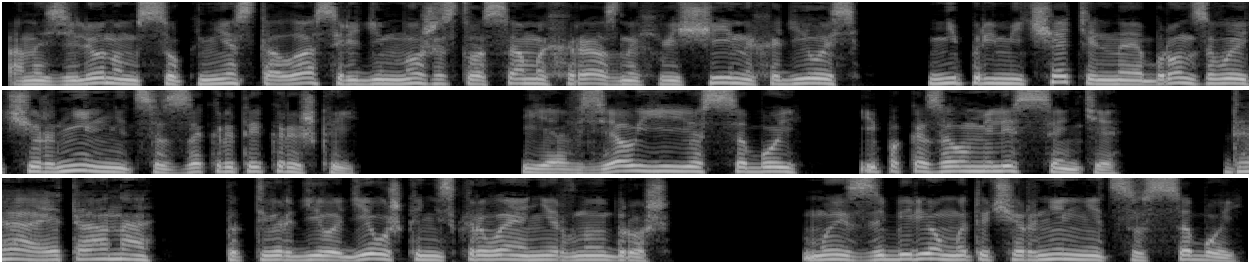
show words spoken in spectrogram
а на зеленом сукне стола среди множества самых разных вещей находилась непримечательная бронзовая чернильница с закрытой крышкой. Я взял ее с собой и показал Мелисенте. «Да, это она», — подтвердила девушка, не скрывая нервную дрожь. «Мы заберем эту чернильницу с собой.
